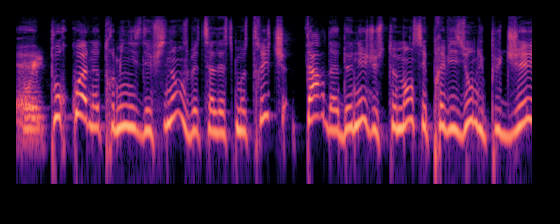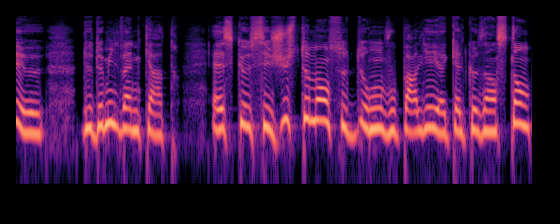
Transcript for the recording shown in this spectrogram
Euh, pourquoi notre ministre des Finances, Bezalel Smotrich, tarde à donner justement ses prévisions du budget euh, de 2024 Est-ce que c'est justement ce dont vous parliez il y a quelques instants,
